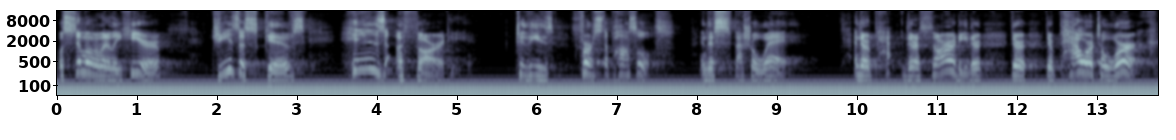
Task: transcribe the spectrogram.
Well, similarly, here, Jesus gives his authority to these first apostles in this special way and their, their authority, their, their, their power to work,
